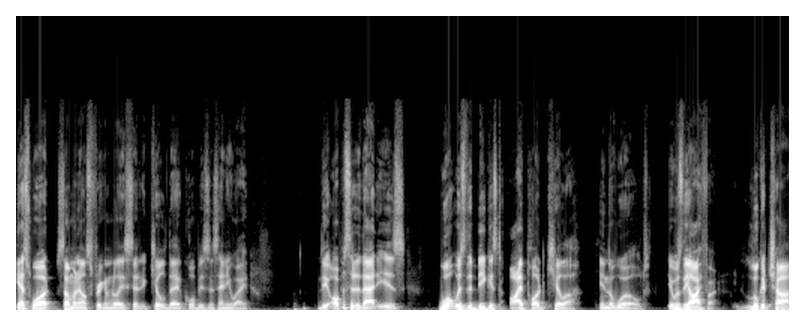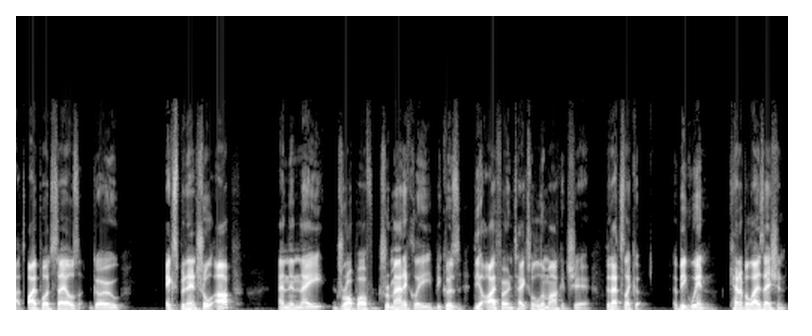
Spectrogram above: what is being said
Guess what? Someone else friggin' released it. It killed their core business anyway. The opposite of that is what was the biggest iPod killer in the world? It was the iPhone. Look at charts. iPod sales go exponential up and then they drop off dramatically because the iPhone takes all the market share. But that's like a, a big win. Cannibalization.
